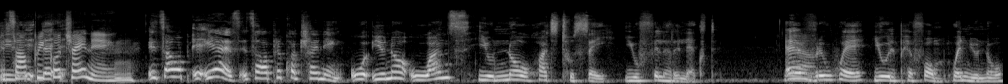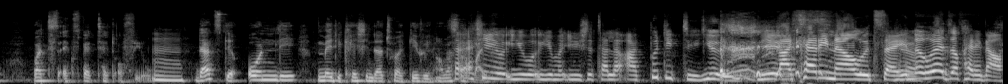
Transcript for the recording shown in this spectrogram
It's it- our the- training. It's our yes, it's our pre-court training. You know, once you know what to say, you feel relaxed. Everywhere you will perform when you know what's expected of you. That's the only medication that we are giving our Mm. So survivors. actually, you, you you you should tell her, "I put it to you," like Gerrie Nel would say. In the words of Gerrie Nel,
